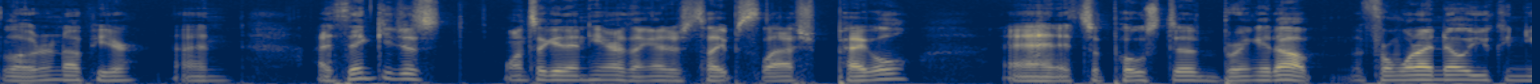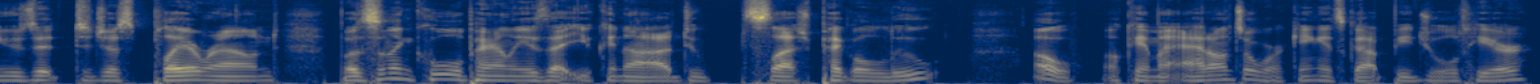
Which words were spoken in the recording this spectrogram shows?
loading up here. And I think you just, once I get in here, I think I just type slash peggle and it's supposed to bring it up. From what I know, you can use it to just play around. But something cool apparently is that you can uh, do slash peggle loot. Oh, okay, my add-ons are working. It's got Bejeweled here.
